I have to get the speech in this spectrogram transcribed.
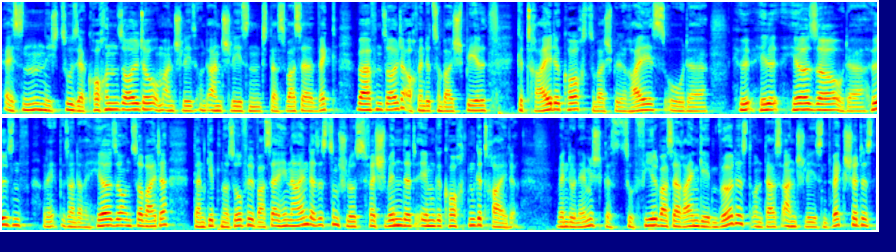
Essen nicht zu sehr kochen sollte, um anschließend und anschließend das Wasser wegwerfen sollte. Auch wenn du zum Beispiel Getreide kochst, zum Beispiel Reis oder Hirse oder Hülsen oder besondere Hirse und so weiter, dann gib nur so viel Wasser hinein, dass es zum Schluss verschwindet im gekochten Getreide. Wenn du nämlich zu viel Wasser reingeben würdest und das anschließend wegschüttest,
